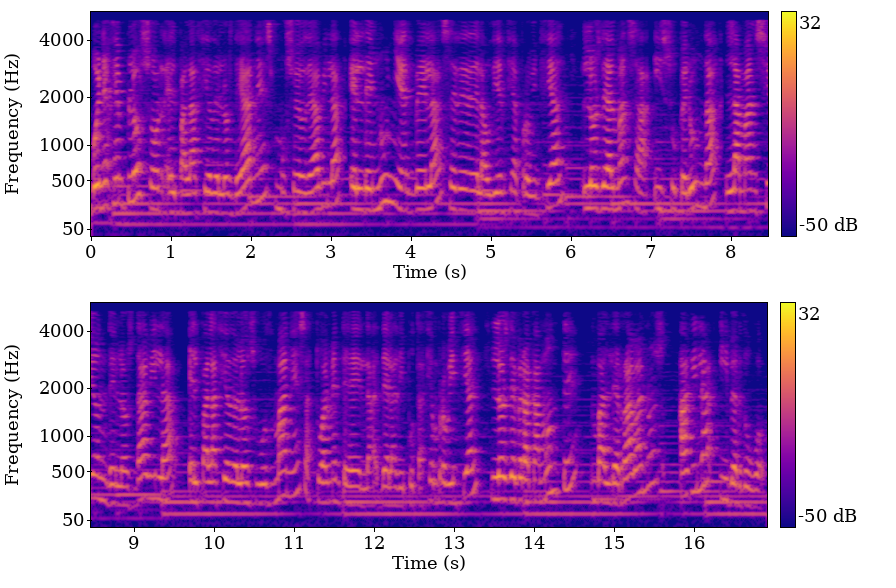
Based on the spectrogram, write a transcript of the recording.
Buen ejemplo son el Palacio de los Deanes, Museo de Ávila, el de Núñez Vela, sede de la Audiencia Provincial, los de Almansa y Superunda, la Mansión de los Dávila, el Palacio de los Guzmanes, actualmente de la, de la Diputación Provincial, los de Bracamonte, Valderrábanos, Águila y Verdugo.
